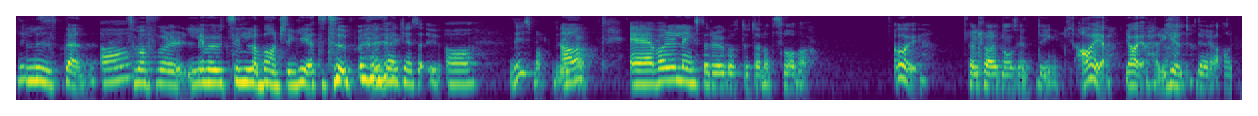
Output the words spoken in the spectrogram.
Liten. Ja, Så man får leva ut sin lilla barnslighet typ. men verkligen så, ja. Det är smart. Det är Ja. bra. Eh, vad är det längsta du har gått utan att sova? Oj. Jag har klarat någonsin ett dygn. Ja, ja, ja, ja, herregud. Det har jag aldrig.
